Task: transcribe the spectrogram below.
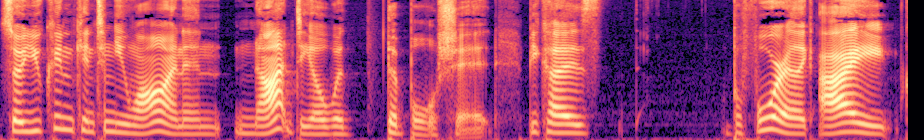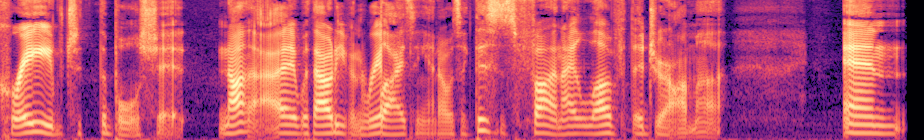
so you can continue on and not deal with the bullshit because before like I craved the bullshit not I without even realizing it I was like this is fun I love the drama and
